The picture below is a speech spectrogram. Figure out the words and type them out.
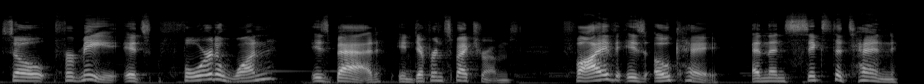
So for me, it's four to one is bad in different spectrums. Five is okay, and then six to ten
